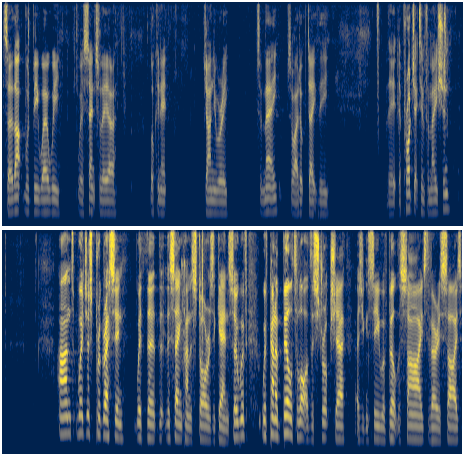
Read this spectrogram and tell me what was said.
So that would be where we, we essentially are looking at January to May. So I'd update the, the, the project information. And we're just progressing with the, the, the, same kind of stories again. So we've, we've kind of built a lot of the structure. As you can see, we've built the sides, the various sides,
